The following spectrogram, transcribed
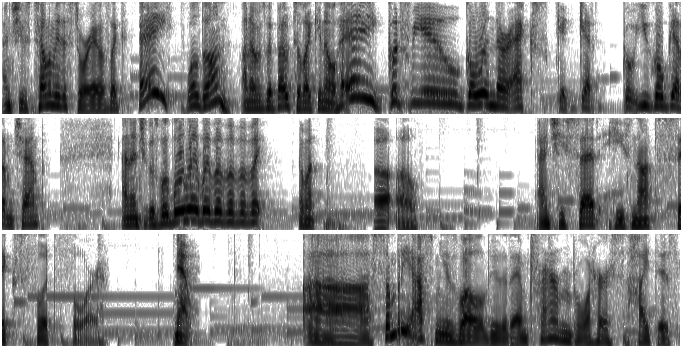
And she was telling me the story. I was like, "Hey, well done!" And I was about to like, you know, "Hey, good for you. Go in there, X. Get get go. You go get him, champ." And then she goes, "Wait, wait, wait, wait, wait, wait, wait." I went, "Uh oh." And she said he's not six foot four. Now, uh, somebody asked me as well the other day. I'm trying to remember what her height is.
